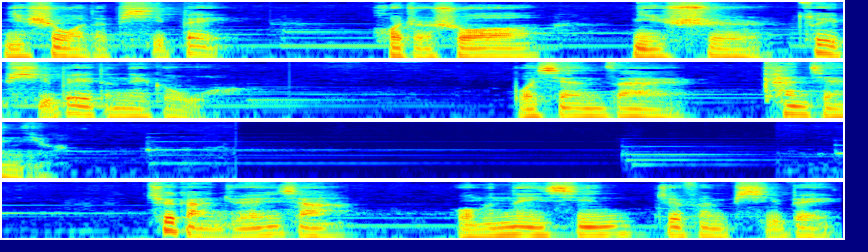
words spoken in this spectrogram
你是我的疲惫，或者说你是最疲惫的那个我。我现在看见你了，去感觉一下我们内心这份疲惫。”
